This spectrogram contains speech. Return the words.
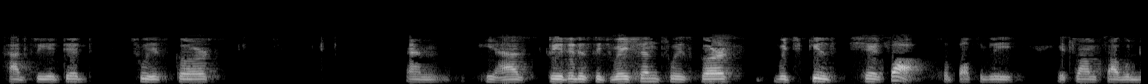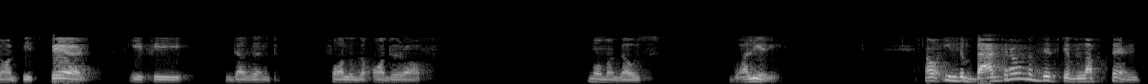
had created through his curse and he has created a situation through his curse which killed Sher Shah. So possibly Islam Shah would not be spared if he doesn't follow the order of Muhammad Ghaus Gwaliori. Now, in the background of this development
